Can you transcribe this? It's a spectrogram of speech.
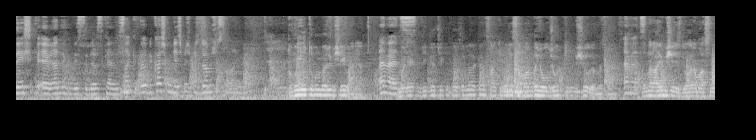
değişik bir evrende gibi hissediyoruz kendimizi. Sanki böyle birkaç gün geçmiş biz dönmüşüz falan gibi. Ama YouTube'un böyle bir şeyi var ya. Evet. Böyle video çekip hazırlarken sanki böyle zamanda yolculuk gibi bir şey oluyor mesela. Evet. Onlar ayrı bir şey izliyorlar ama aslında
